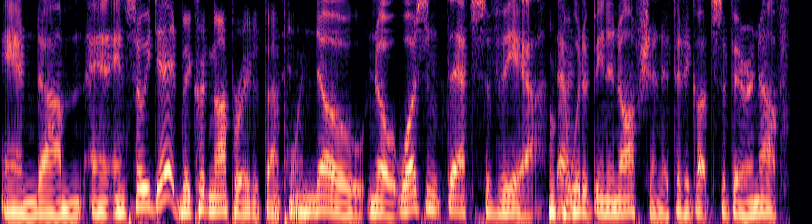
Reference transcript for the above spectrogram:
and, um, and, and so he did. They couldn't operate at that point. No, no, it wasn't that severe. Okay. That would have been an option if it had got severe enough,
